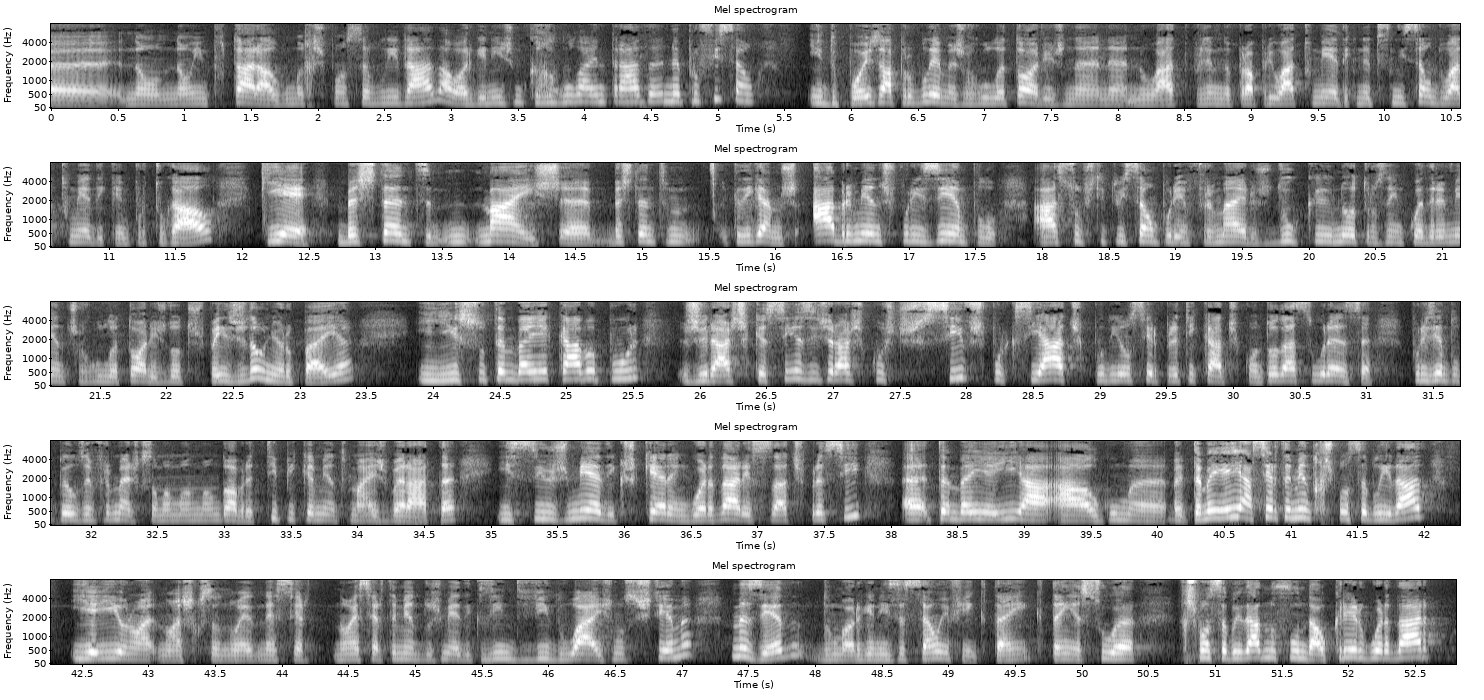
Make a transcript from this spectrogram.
não, não imputar alguma responsabilidade ao organismo que regula a entrada na profissão. e depois há problemas regulatórios na, na, no ato, por exemplo, no próprio ato médico, na definição do ato médico em Portugal, que é bastante mais, eh, bastante, que digamos, abre menos, por exemplo, à substituição por enfermeiros do que noutros enquadramentos regulatórios de outros países da União Europeia. E isso também acaba por gerar escassez e gerar custos excessivos, porque se há atos que podiam ser praticados com toda a segurança, por exemplo, pelos enfermeiros, que são uma mão de obra tipicamente mais barata, e se os médicos querem guardar esses atos para si, ah, também aí há, há alguma. Também aí há certamente responsabilidade. E aí eu não, acho que não é, é não é certamente dos médicos individuais no sistema, mas é de, de uma organização, enfim, que tem, que tem a sua responsabilidade, no fundo, ao querer guardar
